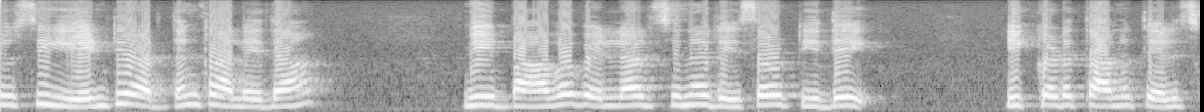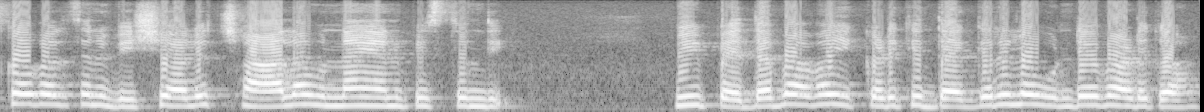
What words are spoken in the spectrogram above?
చూసి ఏంటి అర్థం కాలేదా? మీ బావ వెళ్ళాల్సిన రిసార్ట్ ఇదే. ఇక్కడ తాను తెలుసుకోవాల్సిన విషయాలు చాలా ఉన్నాయనిపిస్తుంది. మీ పెద్ద బావ ఇక్కడికి దగ్గరలో ఉండేవాడుగా.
